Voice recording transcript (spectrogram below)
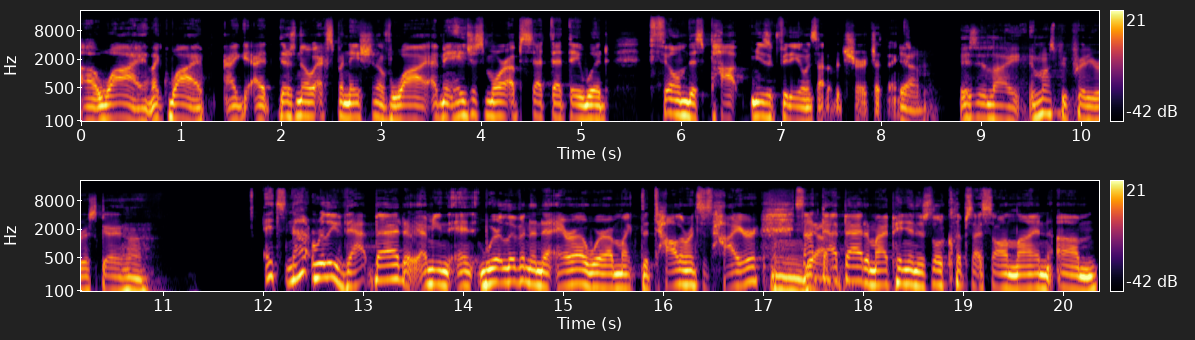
uh, why. Like why? I, I there's no explanation of why. I mean, he's just more upset that they would film this pop music video inside of a church. I think. yeah. Is it like it must be pretty risque, huh? It's not really that bad. I mean, and we're living in an era where I'm like the tolerance is higher. it's not Yeah. that bad in my opinion. There's little clips I saw online. Um,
